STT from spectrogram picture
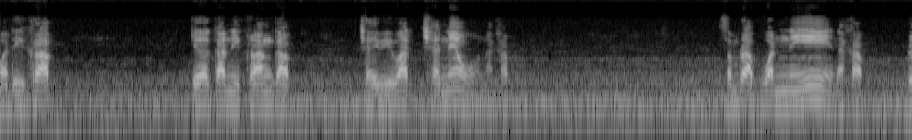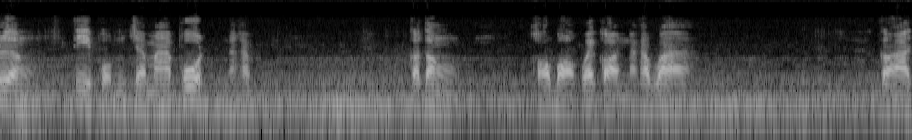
วัสดีครับ เจอกันอีกครั้งกับชัยวิวัฒน์ชาแนลนะครับสำหรับวันนี้นะครับ เรื่องที่ผมจะมาพูดนะครับ ก็ต้องขอบอกไว้ก่อนนะครับว่า ก็อาจ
